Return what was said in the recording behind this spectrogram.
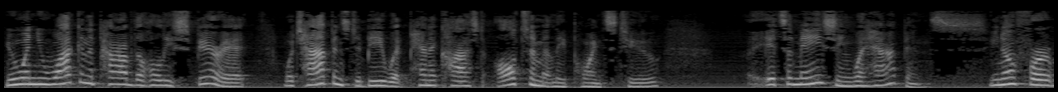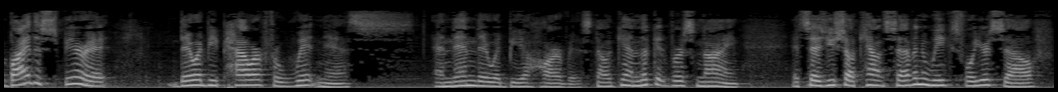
You know, when you walk in the power of the Holy Spirit, which happens to be what Pentecost ultimately points to, it's amazing what happens. You know, for by the Spirit, there would be power for witness, and then there would be a harvest. Now, again, look at verse 9. It says, You shall count seven weeks for yourself.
